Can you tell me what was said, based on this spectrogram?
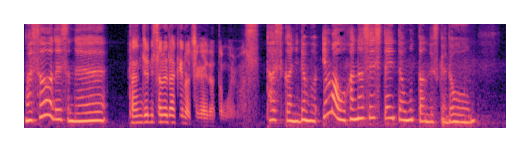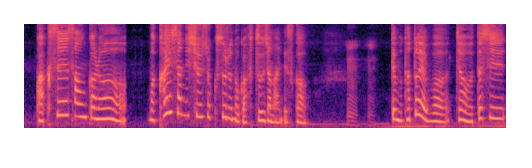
まあそうですね。単純にそれだけの違いだと思います。確かに、でも今お話ししていて思ったんですけど、学生さんから、まあ会社に就職するのが普通じゃないですか。うんうん。でも例えば、じゃあ私、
